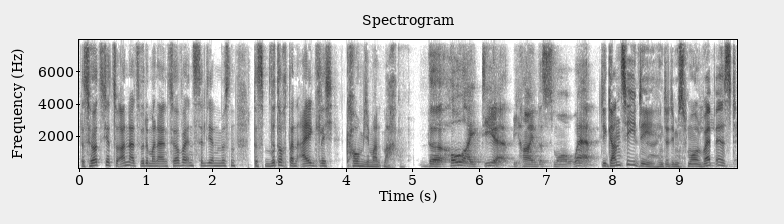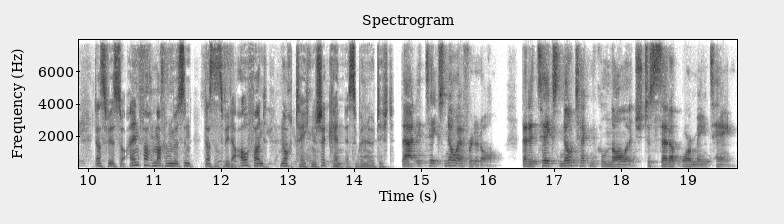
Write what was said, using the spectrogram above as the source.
Das hört sich jetzt so an, als würde man einen Server installieren müssen. Das wird doch dann eigentlich kaum jemand machen. Die ganze Idee hinter dem Small Web ist, dass wir es so einfach machen müssen, dass es weder Aufwand noch technische Kenntnisse benötigt. That it takes no effort at all. That it takes no technical knowledge to set up or maintain.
